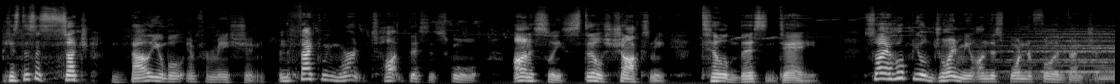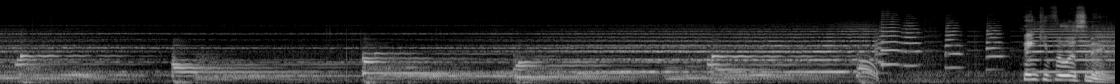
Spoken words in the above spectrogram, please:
because this is such valuable information. And the fact we weren't taught this in school honestly still shocks me till this day. So I hope you'll join me on this wonderful adventure. Thank you for listening.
